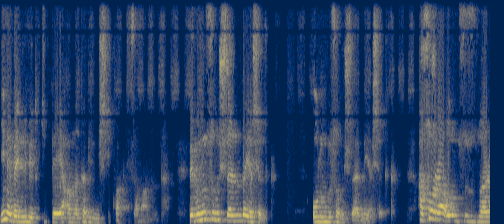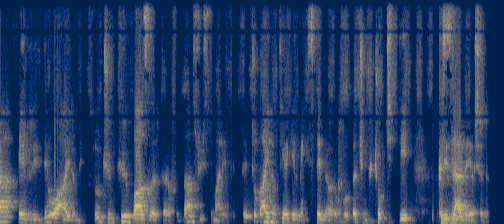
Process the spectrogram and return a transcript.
yine belli bir kitleye anlatabilmiştik vakti zamanında. Ve bunun sonuçlarını da yaşadık. Olumlu sonuçlarını yaşadık. Ha sonra olumsuzlara evrildi o ayrı mevzu. Çünkü bazıları tarafından suistimal edildi. Çok ayrıntıya girmek istemiyorum burada. Çünkü çok ciddi krizler de yaşadık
